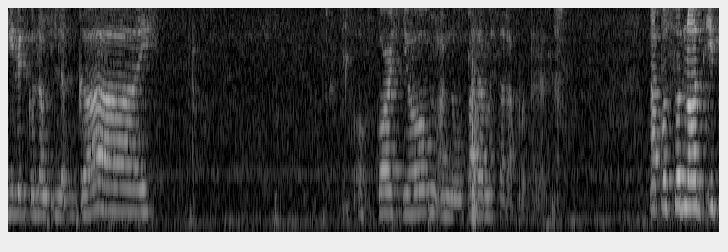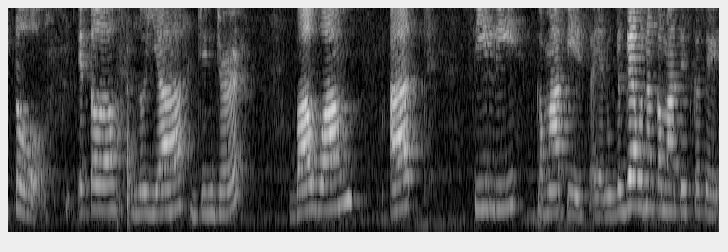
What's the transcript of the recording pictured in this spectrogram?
gilid ko lang ilagay. Of course, yung ano, para masarap po talaga. Tapos sunod ito. Ito, luya, ginger, bawang, at sili, kamatis. Ayan, maglagay ako ng kamatis kasi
